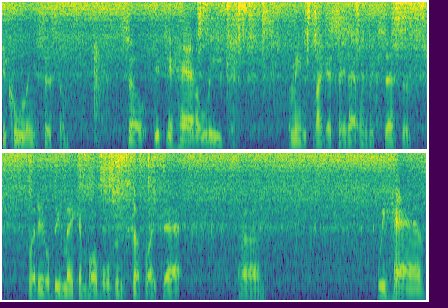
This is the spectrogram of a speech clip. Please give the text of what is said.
the cooling system. So if you had a leak, I mean, like I say, that one's excessive, but it'll be making bubbles and stuff like that. Uh, we have,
